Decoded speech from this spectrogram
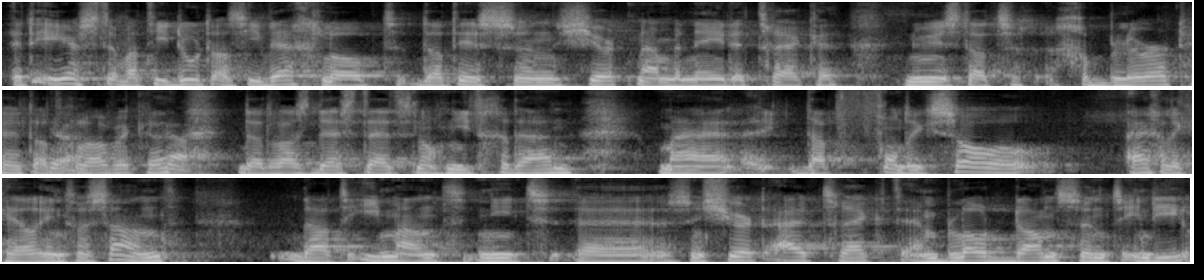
het eerste wat hij doet als hij wegloopt, dat is zijn shirt naar beneden trekken. Nu is dat geblurred, heet dat Ja, geloof ik. Hè? ja. Dat was destijds nog niet gedaan. Maar eh, dat vond ik zo eigenlijk heel interessant. Dat iemand niet eh, zijn shirt uittrekt en blootdansend in die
